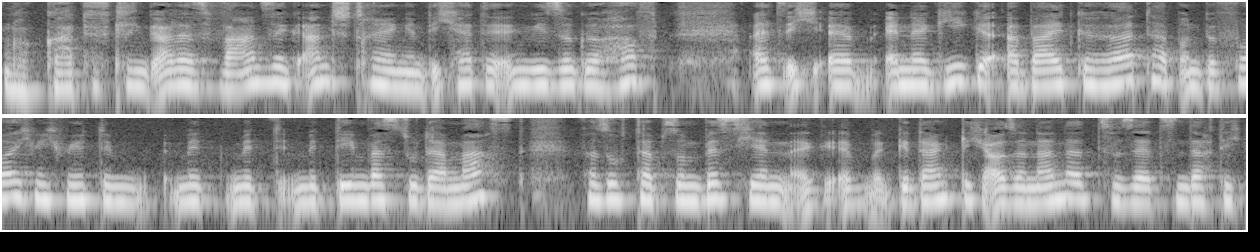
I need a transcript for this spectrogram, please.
Oh Gott, das klingt alles wahnsinnig anstrengend. Ich hatte irgendwie so gehofft, als ich äh, Energiearbeit gehört habe und bevor ich mich mit dem, mit, mit, mit dem, was du da machst, versucht habe, so ein bisschen äh, äh, gedanklich auseinanderzusetzen, dachte ich,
